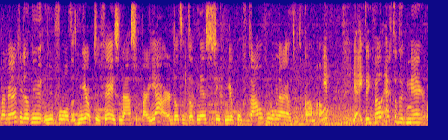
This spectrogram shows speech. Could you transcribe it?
Maar merk je dat nu, nu bijvoorbeeld het meer op tv is de laatste paar jaar, dat, dat mensen zich meer comfortabel voelen om naar jou toe te komen? ook? Ja. Ja, ik denk wel echt dat ik merk,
